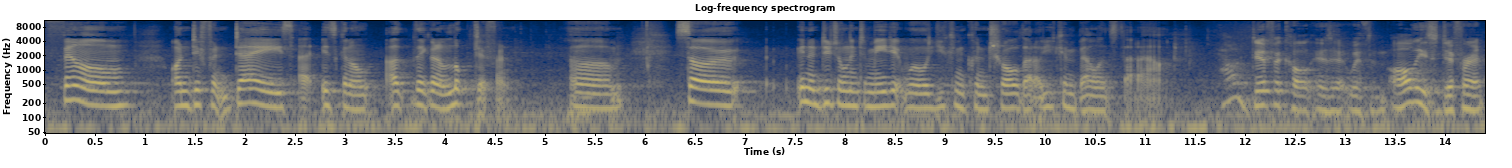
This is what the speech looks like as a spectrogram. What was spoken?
film on different days uh, is gonna uh, they're gonna look different. Um, so in a digital intermediate world, you can control that or you can balance that out. How difficult is it with all these different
